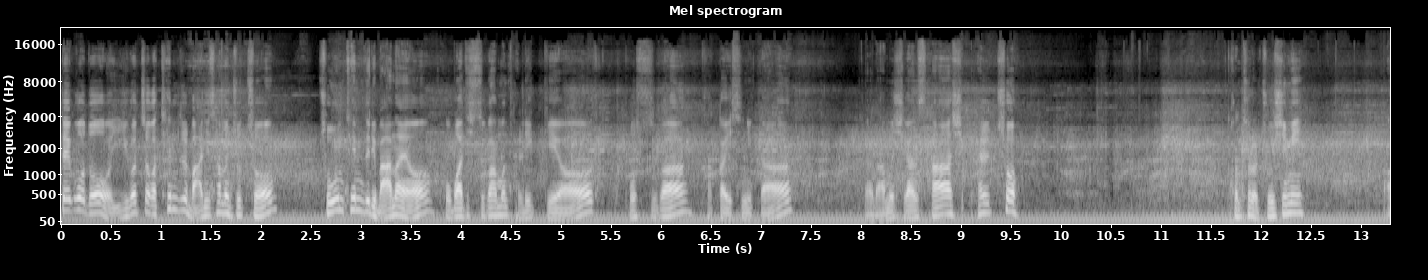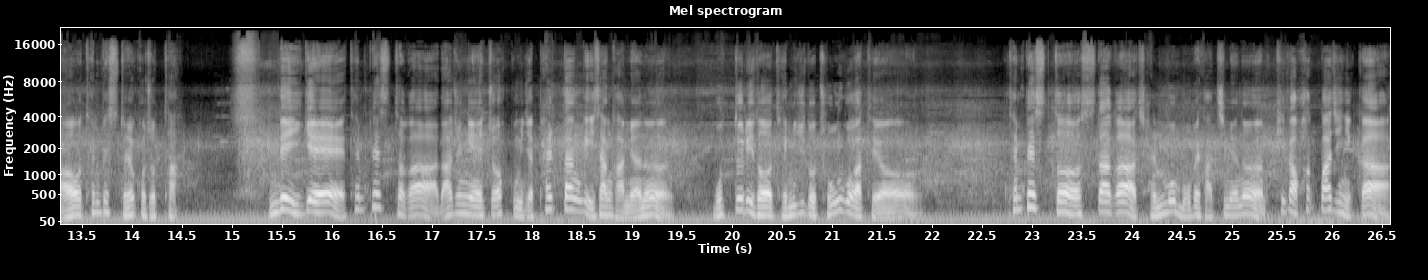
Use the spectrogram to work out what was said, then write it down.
빼고도 이것저것 템들 많이 사면 좋죠. 좋은 템들이 많아요. 쓰고 한번 달릴게요 보스가 가까이 있으니까. 자, 남은 시간 48초. 컨트롤 조심히. 아우 템페스터 효과 좋다. 근데 이게 템페스터가 나중에 조금 이제 8단계 이상 가면은 몹들이 더 데미지도 좋은 것 같아요. 템페스터 쓰다가 잘못 몹에 갇히면은 피가 확 빠지니까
